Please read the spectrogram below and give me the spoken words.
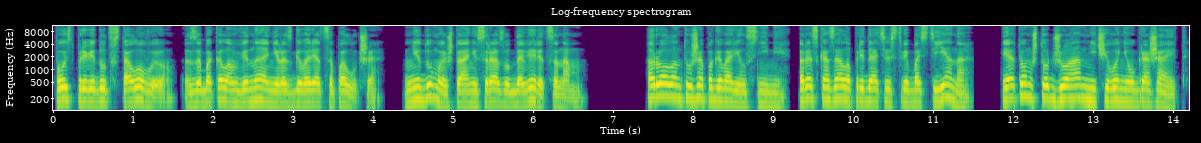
Пусть приведут в столовую. За бокалом вина они разговорятся получше. Не думаю, что они сразу доверятся нам». Роланд уже поговорил с ними, рассказал о предательстве Бастиена и о том, что Джоан ничего не угрожает.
